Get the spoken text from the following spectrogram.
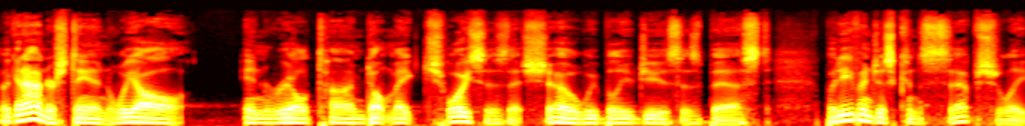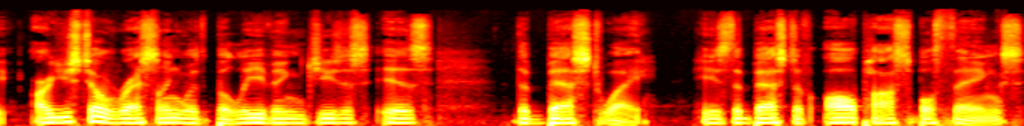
Look, and I understand we all in real time don't make choices that show we believe Jesus is best. But even just conceptually, are you still wrestling with believing Jesus is the best way? He's the best of all possible things.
